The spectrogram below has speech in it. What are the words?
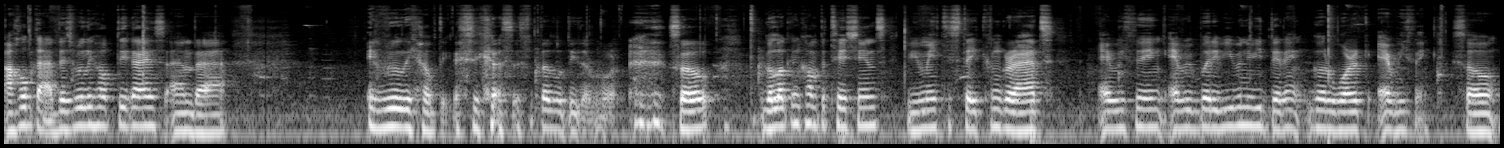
I hope that this really helped you guys and uh it really helped you guys because that's what these are for. So, good luck in competitions. If you made the state, congrats. Everything, everybody, even if you didn't go to work, everything. So,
